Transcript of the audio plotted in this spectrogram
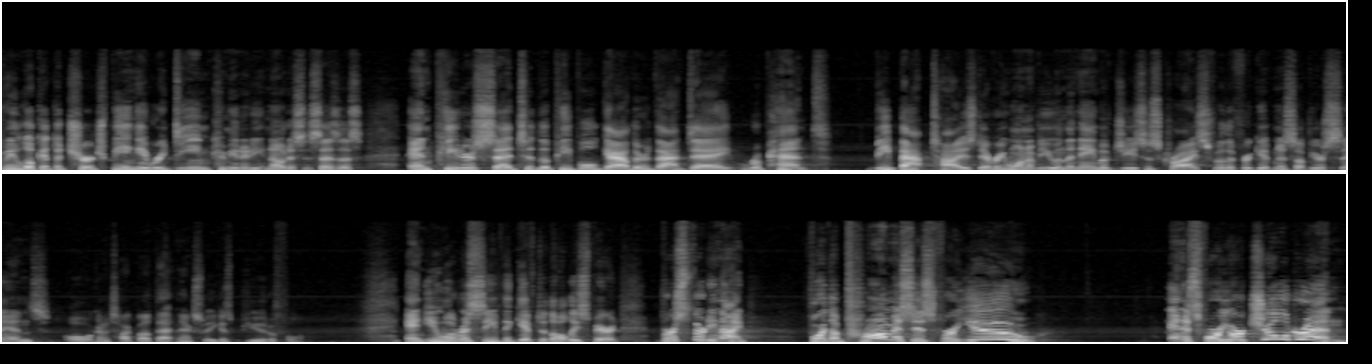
we look at the church being a redeemed community, notice it says this And Peter said to the people gathered that day, Repent, be baptized, every one of you, in the name of Jesus Christ for the forgiveness of your sins. Oh, we're going to talk about that next week. It's beautiful. And you will receive the gift of the Holy Spirit. Verse 39 For the promise is for you, and it's for your children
